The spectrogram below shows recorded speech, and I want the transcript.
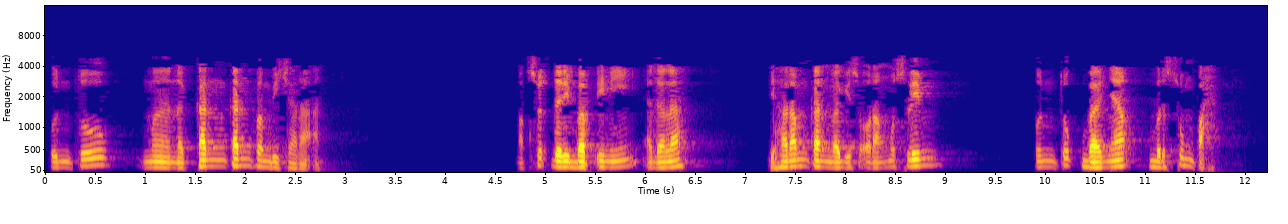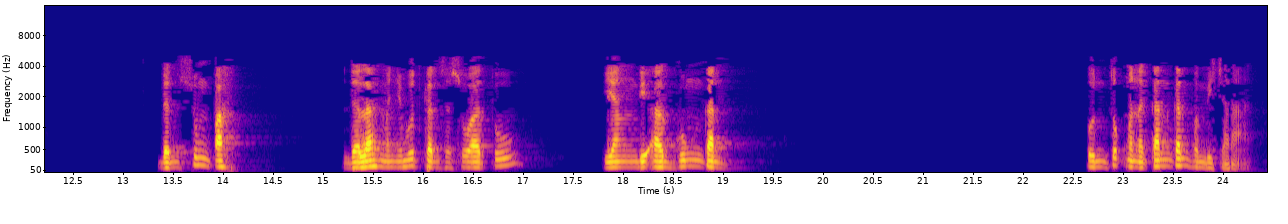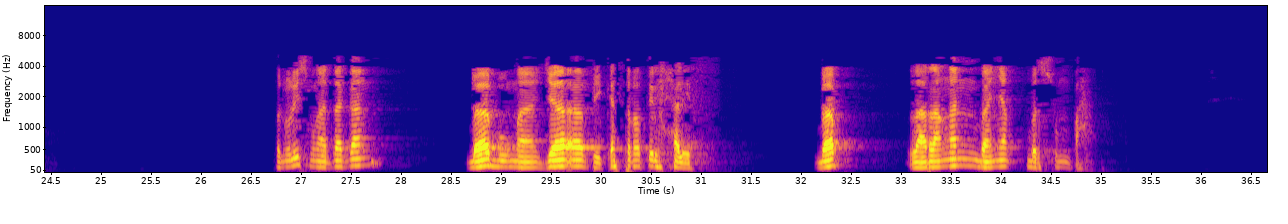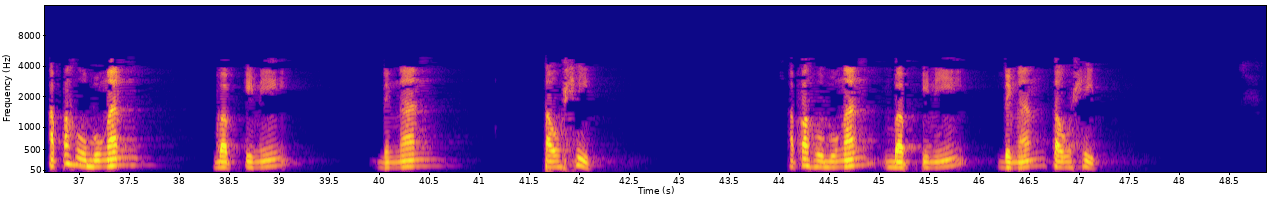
untuk menekankan pembicaraan. Maksud dari bab ini adalah diharamkan bagi seorang muslim untuk banyak bersumpah. Dan sumpah adalah menyebutkan sesuatu yang diagungkan untuk menekankan pembicaraan. Penulis mengatakan babu ma jaa fi kathratil halif. Bab larangan banyak bersumpah. Apa hubungan bab ini dengan tauhid? Apa hubungan bab ini dengan tauhid?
